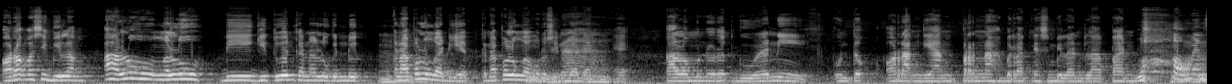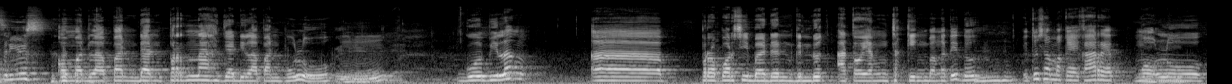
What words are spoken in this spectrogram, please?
orang pasti bilang, ah lu ngeluh digituin karena lu gendut. Kenapa lu nggak diet? Kenapa lu nggak ngurusin Nah. badan? Eh, kalau menurut gue nih, untuk orang yang pernah beratnya 98,8 wow men serius. dan pernah jadi 80, Mhm. gue bilang eh, proporsi badan gendut atau yang ceking banget itu itu sama kayak karet mau lu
